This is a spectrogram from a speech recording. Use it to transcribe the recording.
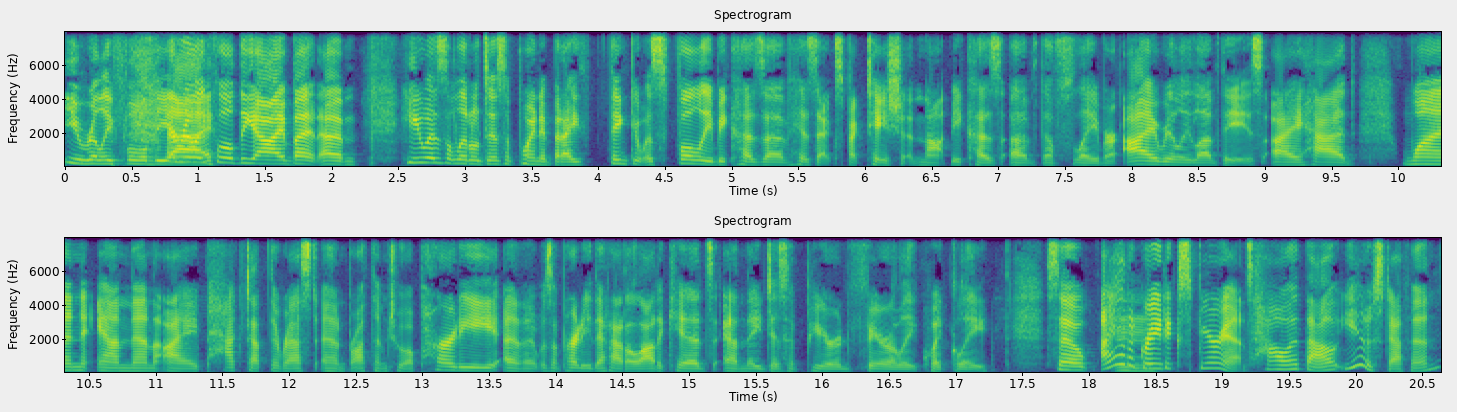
You really fooled the eye. I eye. really fooled the eye, but um, he was a little disappointed. But I think it was fully because of his expectation, not because of the flavor. I really love these. I had one, and then I packed up the rest and brought them to a party, and it was a party that had a lot of kids, and they disappeared fairly quickly. So I had a great experience. How about you, Stefan?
